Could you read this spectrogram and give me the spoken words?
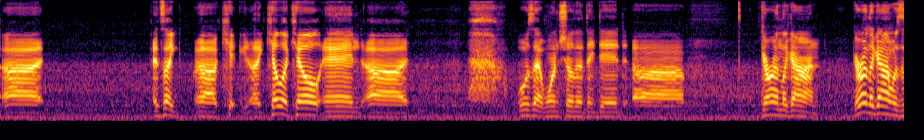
uh, it's like uh, ki- like Kill la Kill and uh, what was that one show that they did? Uh, Gurren Lagann. Gurren Lagann was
